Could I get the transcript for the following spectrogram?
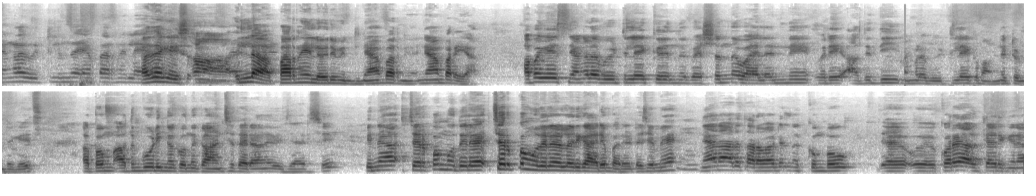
ഞങ്ങളെ വീട്ടിൽ നിന്ന് പറഞ്ഞില്ലേ? അതെ ആ ഇല്ല പറഞ്ഞില്ല. ഒരു മിനിറ്റ് ഞാൻ പറഞ്ഞു ഞാൻ പറയാം. അപ്പൊ ഗേസ് ഞങ്ങളെ വീട്ടിലേക്ക് ഇന്ന് വിശന്ന് വലന്ന് ഒരു അതിഥി നമ്മളെ വീട്ടിലേക്ക് വന്നിട്ടുണ്ട് ഗേസ് അപ്പം അതും കൂടി നിങ്ങൾക്ക് ഒന്ന് കാണിച്ചു തരാന്ന് വിചാരിച്ച്. പിന്നെ ചെറുപ്പം മുതലേ ചെറുപ്പം മുതലേ ഉള്ള ഒരു കാര്യം പറയട്ടെ ചെമ്മേ ഞാൻ ആടെ തറവാട്ടിൽ നിൽക്കുമ്പോൾ കുറെ ആൾക്കാർ ഇങ്ങനെ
